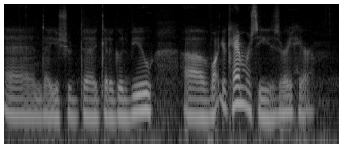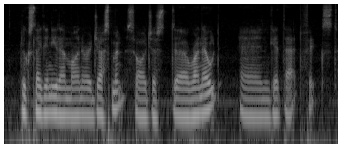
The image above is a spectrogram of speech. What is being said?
and uh, you should uh, get a good view of what your camera sees right here. Looks like I need a minor adjustment, so I'll just uh, run out and get that fixed.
